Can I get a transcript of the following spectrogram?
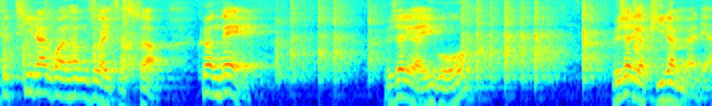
ft라고 하는 함수가 있었어. 그런데 이 자리가 a고 이 자리가 b란 말이야.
